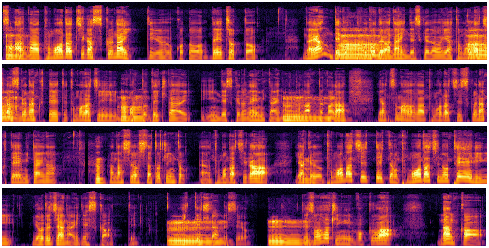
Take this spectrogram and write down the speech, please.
妻が友達が少ないっていうことでちょっと悩んでるってことではないんですけど、いや友達が少なくてって友達もっとできたらいいんですけどねみたいなのがあったから、いや妻が友達少なくてみたいなうん話をした時にとあ友達が「いやけど友達って言っても友達の定理によるじゃないですか」って言ってきたんですよ。うん。でその時に僕はなんか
